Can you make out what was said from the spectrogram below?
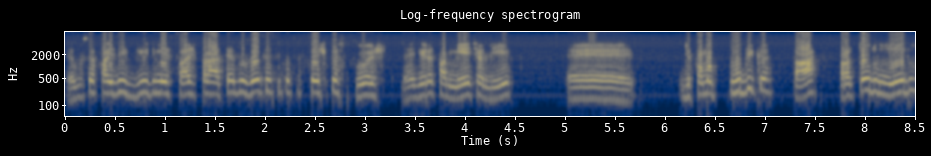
é, você faz envio de mensagem para até 256 pessoas, né, diretamente ali, é, de forma pública, tá? Para todo mundo,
